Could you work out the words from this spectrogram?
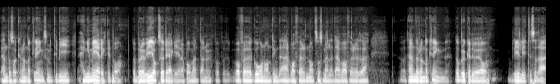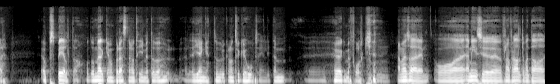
hända saker runt omkring som inte vi hänger med riktigt på. Då börjar vi också reagera på, vänta nu, varför, varför går någonting där? Varför är det något som smäller där? Varför är det så här? Vad händer runt omkring? Då brukar du och jag bli lite sådär uppspelta. Och då märker man på resten av teamet, då- eller gänget, då brukar de trycka ihop sig i en liten eh, hög med folk. Mm. Ja men så är det. Och jag minns ju framförallt om man tar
